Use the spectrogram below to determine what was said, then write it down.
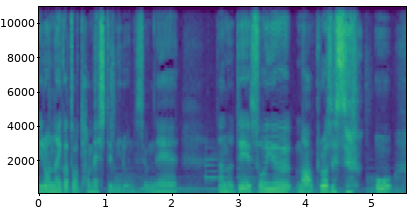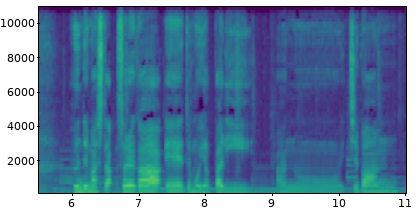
いろんな言い方を試してみるんですよね。なのでそういう、まあ、プロセス を踏んでましたそれが、えー、でもやっぱり、あのー、一番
